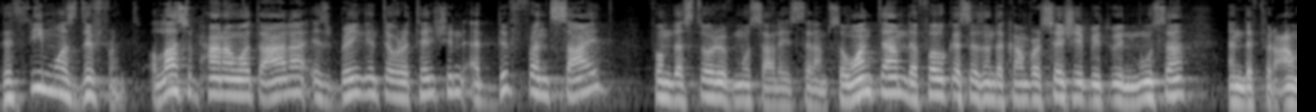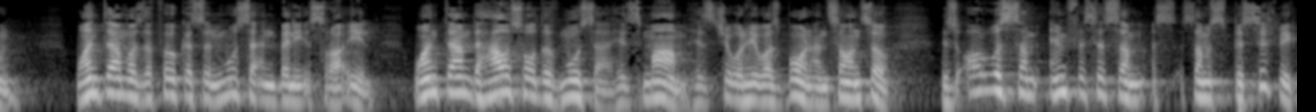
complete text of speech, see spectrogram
the theme was different. Allah subhanahu wa ta'ala is bringing to our attention a different side from the story of Musa alayhi salam. So one time the focus is on the conversation between Musa and the Fir'aun. One time was the focus on Musa and Bani Israel. One time the household of Musa, his mom, his when he was born, and so on and so. There's always some emphasis, some, some specific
